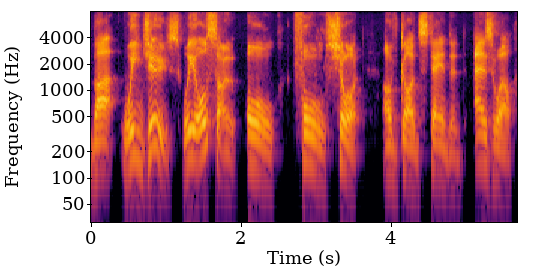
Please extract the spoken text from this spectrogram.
but we Jews, we also all fall short of God's standard as well.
